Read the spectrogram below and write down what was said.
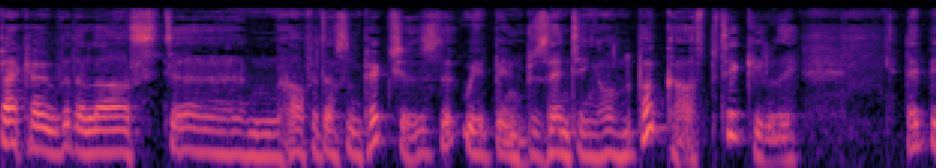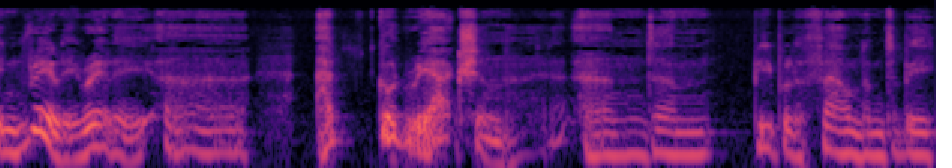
back over the last um, half a dozen pictures that we've been presenting on the podcast, particularly, they've been really, really uh, had good reaction, and um, people have found them to be,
